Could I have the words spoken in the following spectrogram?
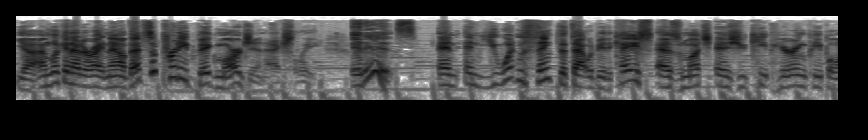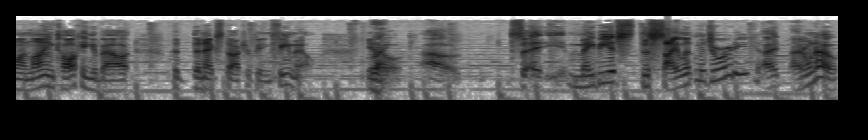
Yeah, I'm looking at it right now. That's a pretty big margin, actually. It is. And and you wouldn't think that that would be the case as much as you keep hearing people online talking about the, the next Doctor being female. You Right. know, uh, so maybe it's the silent majority. I I don't know.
